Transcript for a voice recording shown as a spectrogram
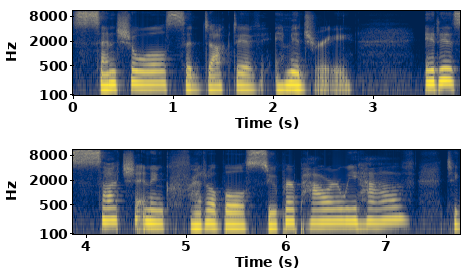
sensual, seductive imagery. It is such an incredible superpower we have to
